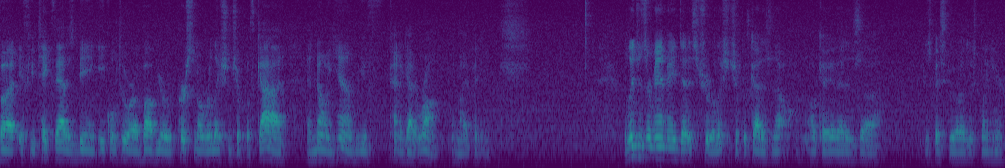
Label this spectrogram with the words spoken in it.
But if you take that as being equal to or above your personal relationship with God and knowing Him, you've kind of got it wrong, in my opinion. Religions are man-made. That is true. Relationship with God is no. Okay, that is uh, just basically what I was explaining here.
